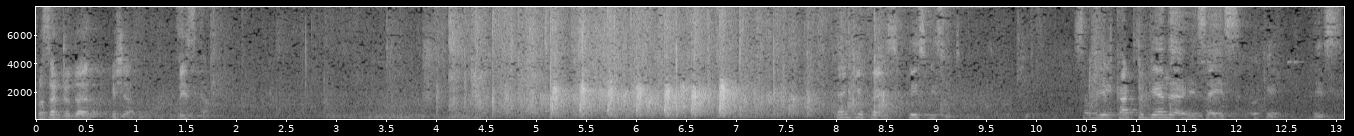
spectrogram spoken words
present to the bishop. Please come. Thank you, friends. Please visit. So we'll cut together, he says. Okay, please.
